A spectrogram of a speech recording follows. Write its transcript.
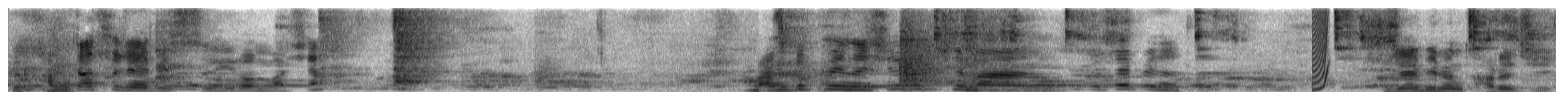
그 감자 수제비스 이런 맛이야? 만두피는 싫지만 수제비는 좋아. 수제비는 다르지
